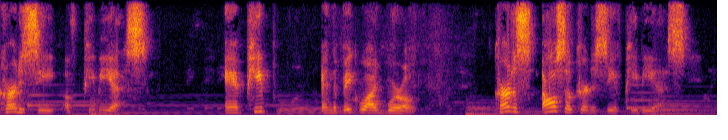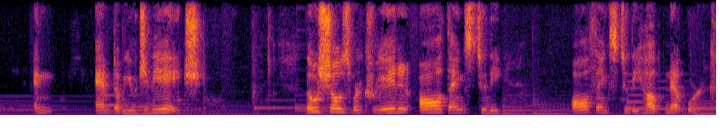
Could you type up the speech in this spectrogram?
courtesy of PBS, and Peep and the Big Wide World, Curtis also courtesy of PBS and, and WGBH. Those shows were created all thanks to the all thanks to the Hub network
